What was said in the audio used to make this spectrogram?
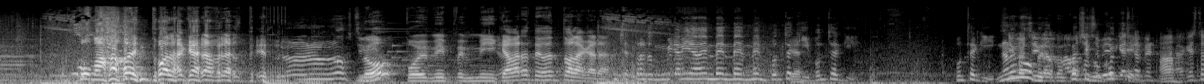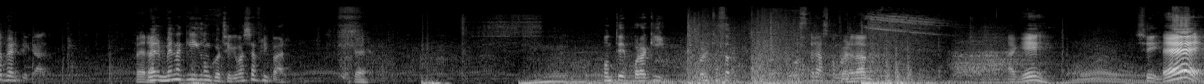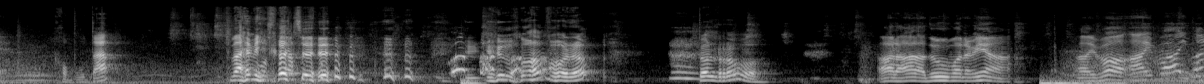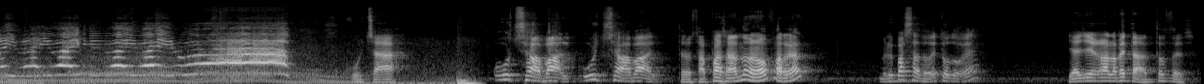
Toma en toda la cara, Braster. No, no, no, no. estoy ¿No? Pues mi, mi cámara te da en toda la cara. Escucha, mira, mira, ven, ven, ven, ven, ponte ¿Qué? aquí, ponte aquí. Ponte aquí. No, no, no, chicos, pero con coche, con Que esto coche. vertical, Ah. que esto es vertical. Espera. Ven, ven aquí con coche, que vas a flipar. ¿Qué? Ponte por aquí, por esta zona. Ostras, como. Perdón. ¿Aquí? Sí. ¡Eh! ¡Hijo puta! ¡Vale, mi coche! qué, guapo, ¿no? Todo el robo. ¡Hala, hala, tú, madre mía! Ahí va, ahí va, ahí va, ahí va, ahí va, ahí va, ahí va, ahí va. Escucha. ¡Uh, chaval! ¡Uh, chaval! ¿Te lo estás pasando, no, Fargan? Me lo he pasado, eh, todo, eh. ¿Ya has llegado a la meta, entonces?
